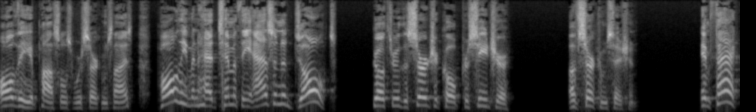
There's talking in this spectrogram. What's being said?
All the apostles were circumcised. Paul even had Timothy as an adult go through the surgical procedure of circumcision. In fact,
